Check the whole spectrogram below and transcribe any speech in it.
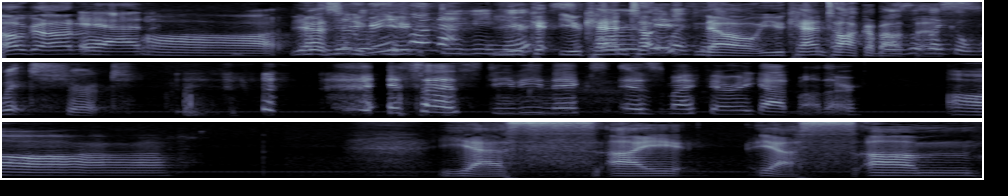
oh God. And Aw, Yes, was you- you- Stevie You can, Nicks, you can talk. it like a- no, you can talk about Was it this. like a witch shirt? it says Stevie Nicks is my fairy godmother. Aw. Yes, I yes. Um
